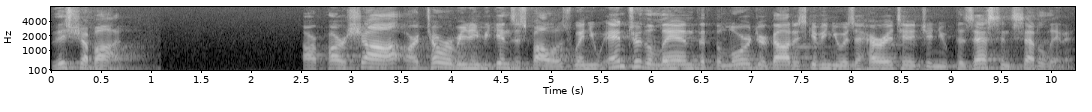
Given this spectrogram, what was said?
This Shabbat, our Parsha, our Torah reading begins as follows When you enter the land that the Lord your God is giving you as a heritage and you possess and settle in it,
